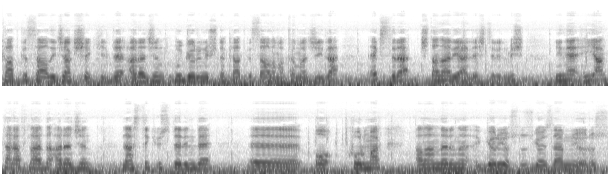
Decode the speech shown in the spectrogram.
katkı sağlayacak şekilde aracın bu görünüşüne katkı sağlamak amacıyla ekstra çıtalar yerleştirilmiş. Yine yan taraflarda aracın lastik üstlerinde e, o korumak alanlarını görüyorsunuz, gözlemliyoruz.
